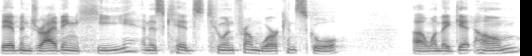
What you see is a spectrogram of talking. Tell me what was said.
They have been driving he and his kids to and from work and school. Uh, when they get home,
